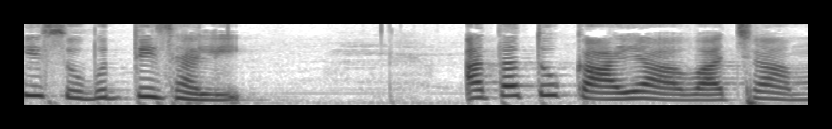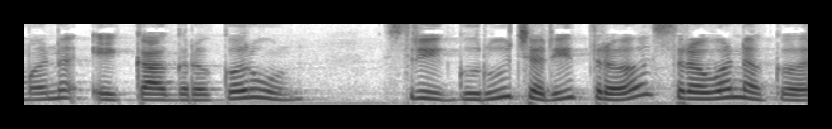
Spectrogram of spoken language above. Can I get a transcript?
ही सुबुद्धी झाली. आता तू काया वाचा मन एकाग्र करून श्री गुरुचरित्र श्रवण कर.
